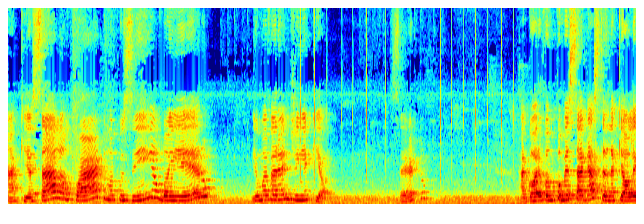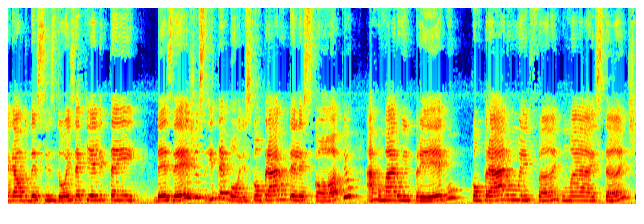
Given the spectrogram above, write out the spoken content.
Aqui a sala, um quarto, uma cozinha, um banheiro e uma varandinha aqui, ó. Certo? Agora vamos começar gastando aqui, ó. O legal do The Sims 2 é que ele tem desejos e temores. Comprar um telescópio, arrumar um emprego, comprar um uma estante,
